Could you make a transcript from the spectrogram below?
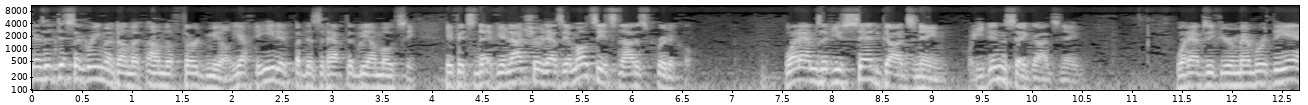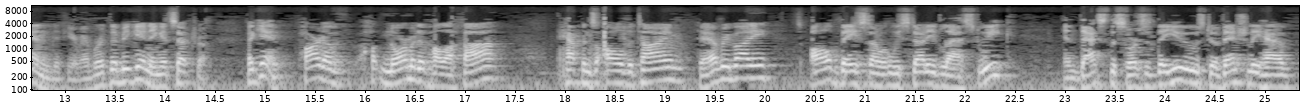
There's a disagreement on the on the third meal. You have to eat it, but does it have to be a motzi? If it's if you're not sure it has a motzi, it's not as critical. What happens if you said God's name or you didn't say God's name? What happens if you remember at the end, if you remember at the beginning, etc.? Again, part of normative halacha happens all the time to everybody. It's all based on what we studied last week, and that's the sources they use to eventually have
